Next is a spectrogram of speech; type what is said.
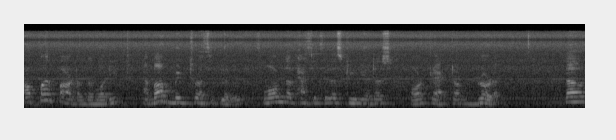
upper part of the body above mid-thoracic level form the fasciculus cuneatus or tract of Burdach. Now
